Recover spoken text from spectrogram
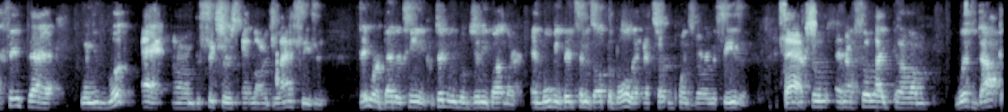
I think that when you look at um, the Sixers at large last season, they were a better team, particularly with Jimmy Butler and moving Ben Simmons off the ball at, at certain points during the season. Facts. And I feel, and I feel like um, with Doc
